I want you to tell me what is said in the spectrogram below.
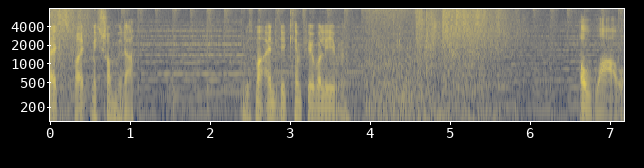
Brax fragt mich schon wieder. Muss mal einige Kämpfe überleben. Oh wow.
